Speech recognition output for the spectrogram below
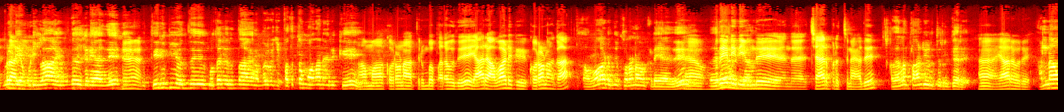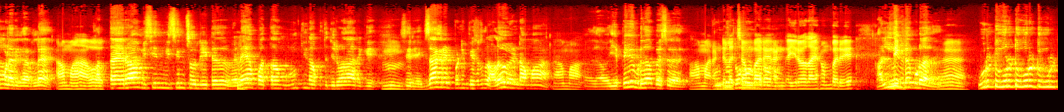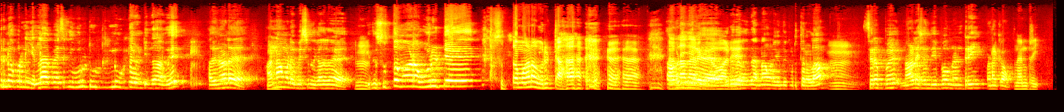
முன்னாடி அப்படிலாம் இருந்தது கிடையாது. திருப்பி வந்து முதல்ல இருந்தாங்கிற மாதிரி கொஞ்சம் பதட்டமா தானே இருக்கு. ஆமா கொரோனா திரும்ப பரவுது. யாரு அவார்டுக்கு கொரோனாக்கா? அவார்டு வந்து கொரோனாவுக்கு கிடையாது. உதயநிதி வந்து அந்த சேர் பிரச்சனை அது? அதெல்லாம் தாண்டி ஒருத்தர் இருக்காரு. யார் அவரு? அண்ணாமலை இருக்காருல்ல? ஆமா பத்தாயிரம் ரூபாய் மிஷின் மிஷின் சொல்லிட்டு விலையா பார்த்தா நூத்தி நாற்பத்தஞ்சு ரூபா தான் இருக்கு சரி எக்ஸாகரேட் பண்ணி பேசுறது அளவு வேண்டாமா ஆமா. அவர் எப்பயுமே இப்படிதான் பேசுறாரு. ஆமா ரெண்டு லட்சம் பாரு. ரெண்டு இருபதாயிரம் பாரு. அள்ளி விடக்கூடாது. உருட்டு உருட்டு உருட்டு உருட்டுன்னு அப்புறம் நீங்க எல்லா பேசுறதையும் உருட்டு உருட்டுன்னு உருட்ட வேண்டியதுதான் அது. அதனால அண்ணாமலை பேசுனதுக்காக. இது சுத்தமான உருட்டு. சுத்தமான உருட்டா? வந்து அண்ணாமலை வந்து கொடுத்துடலாம். சிறப்பு. நாளை சந்திப்போம். நன்றி. வணக்கம். நன்றி.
